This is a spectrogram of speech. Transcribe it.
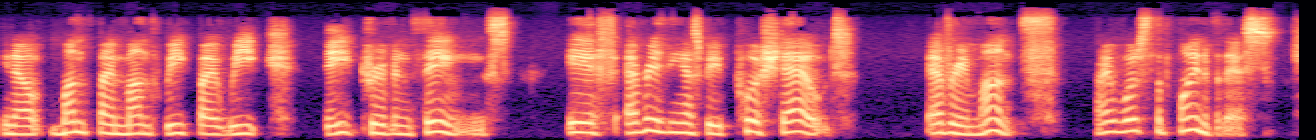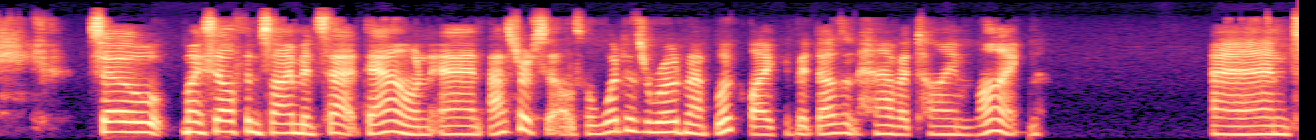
you know, month by month, week by week, date driven things if everything has to be pushed out every month, right? What's the point of this? So myself and Simon sat down and asked ourselves, well, what does a roadmap look like if it doesn't have a timeline? And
